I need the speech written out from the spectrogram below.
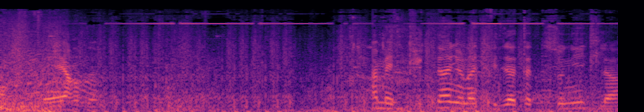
de merde. Ah mais putain, il y en a qui des attaques soniques là.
